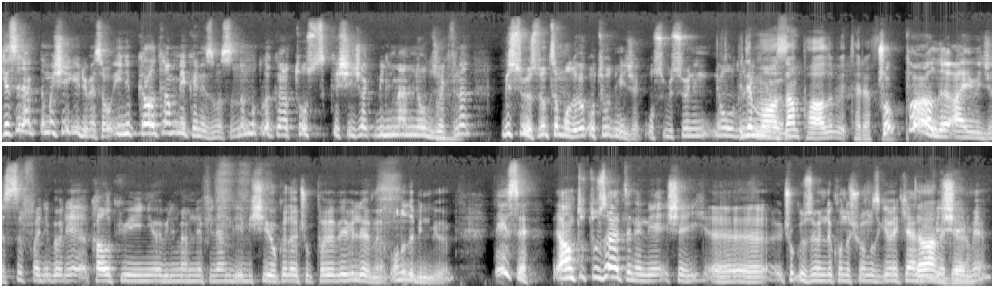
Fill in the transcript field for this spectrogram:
kesin aklıma şey geliyor. Mesela o inip kalkan mekanizmasında mutlaka toz sıkışacak bilmem ne olacak filan. Bir süre sonra tam olarak oturtmayacak. O sürenin ne olduğunu Bir de bilmiyorum. muazzam pahalı bir telefon. Çok pahalı ayrıca. Sırf hani böyle kalkıyor iniyor bilmem ne filan diye bir şey o kadar çok para verilir mi? Onu da bilmiyorum. Neyse. Antutu zaten hani şey e, çok üzerinde konuşmamız gereken Devam bir şey ediyorum. mi?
